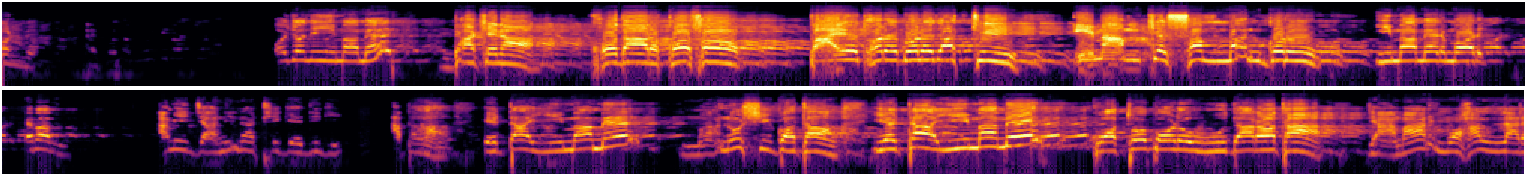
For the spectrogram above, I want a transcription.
বলবে। ওই জন্য ইমামের ডাকে না। খোদার পায়ে ধরে বলে যাচ্ছি, ইমামকে সম্মান করুন। ইমামের মর এবং আমি জানি না ঠিক এদিকে। এটা ইমামের মানসিকতা, এটা ইমামের কত বড় উদারতা যে আমার মহল্লার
